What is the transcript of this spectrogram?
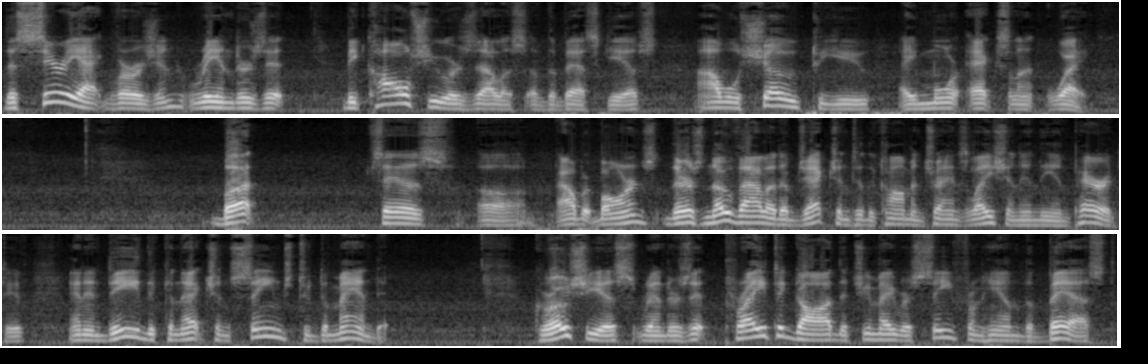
The Syriac version renders it, Because you are zealous of the best gifts, I will show to you a more excellent way. But, says uh, Albert Barnes, there's no valid objection to the common translation in the imperative, and indeed the connection seems to demand it. Grotius renders it, Pray to God that you may receive from him the best,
